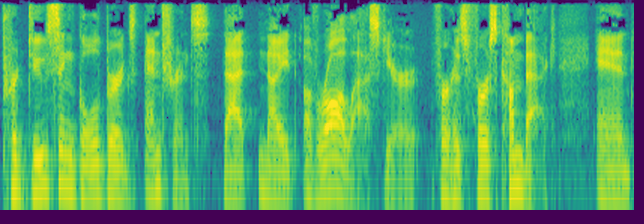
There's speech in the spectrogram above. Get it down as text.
producing Goldberg's entrance that night of Raw last year for his first comeback. And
